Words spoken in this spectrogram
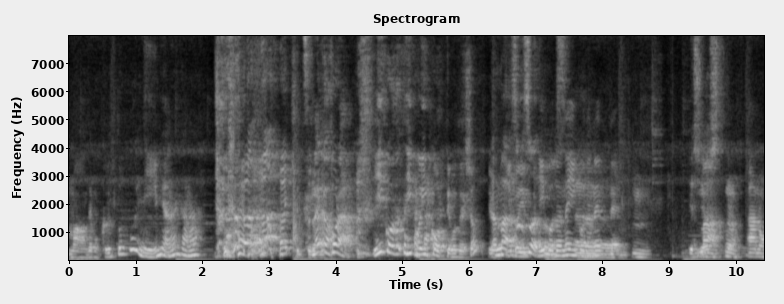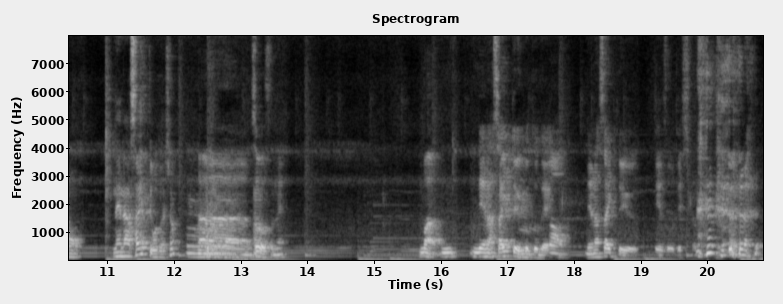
まあでも good boy に意味はないかな。結論。なんかほらいい子いい子いい子ってことでしょ？まあそうそういい子だねいい子だねって。うん。よしよし。まあ、うん、あの寝なさいってことでしょ？いうん。あーそうですね。まあん寝なさいということであ寝なさいという映像でしたー 普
